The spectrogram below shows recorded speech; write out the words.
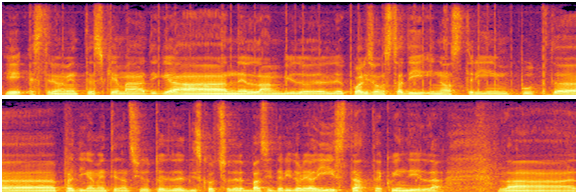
e estremamente schematica nell'ambito del quali sono stati i nostri input eh, praticamente innanzitutto il, discorso delle basi territoriali Istat quindi il, la,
